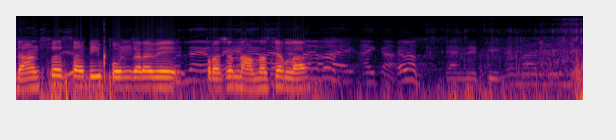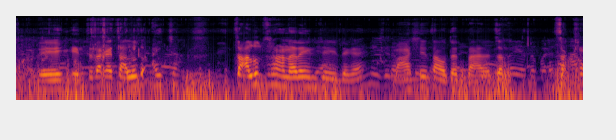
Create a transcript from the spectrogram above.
डान्स क्लाससाठी फोन करावे प्रशांत धामनासकरला अरे यांचं तर काय चालूच आईच्या चालूच राहणार आहे यांच्या इथे काय? मासे चावतात पाहायला जख- जखम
